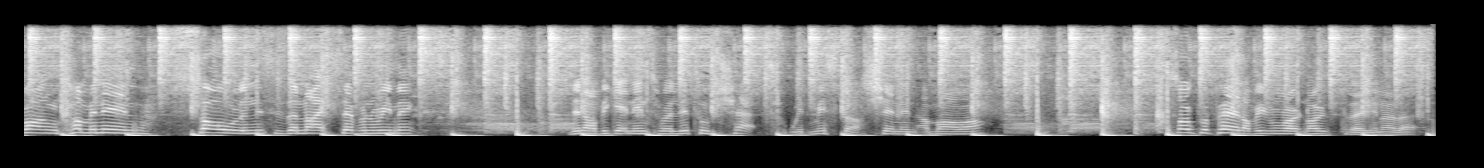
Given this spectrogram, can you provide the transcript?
One coming in, Soul, and this is a nice 7 remix. Then I'll be getting into a little chat with Mr. Shenin Amara. So prepared, I've even wrote notes today, you know that.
